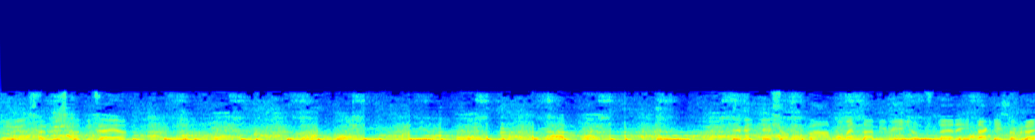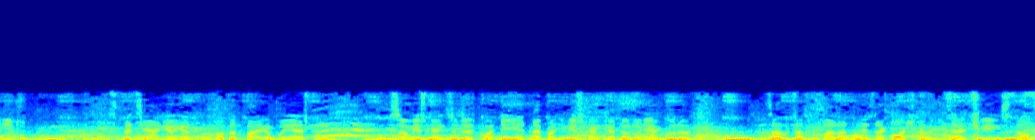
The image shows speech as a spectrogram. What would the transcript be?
Tu jest stanowisko DJ-a. 92, momentami 54 i taki jest ogranicznik. Specjalnie oni o- to dbają, ponieważ są mieszkańcy, dokładnie jedna pani mieszkanka Torunia, która cały czas uważa, że tu jest za głośno i że dźwięk stąd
